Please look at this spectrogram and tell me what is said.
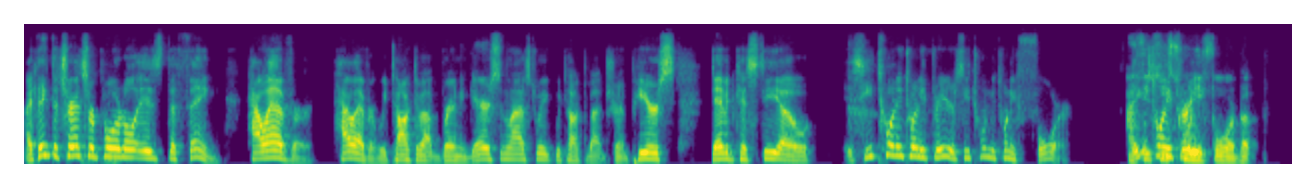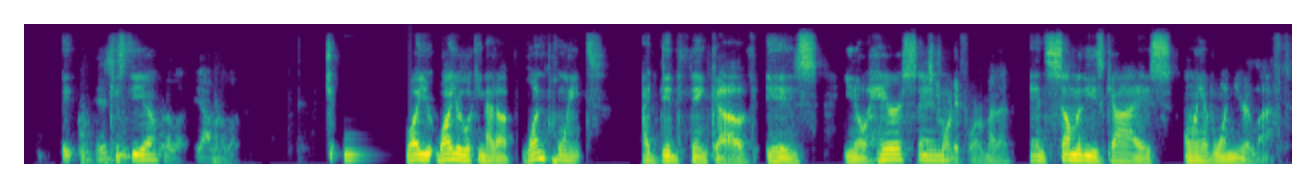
I think the transfer portal is the thing. However, however, we talked about Brandon Garrison last week. We talked about Trent Pierce, David Castillo. Is he 2023 or is he 2024? I, I think, think he's 24, but it, is Castillo. I'm gonna look. Yeah, I'm gonna look. While you're while you're looking that up, one point I did think of is you know Harrison. He's 24. My bad. And some of these guys only have one year left.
